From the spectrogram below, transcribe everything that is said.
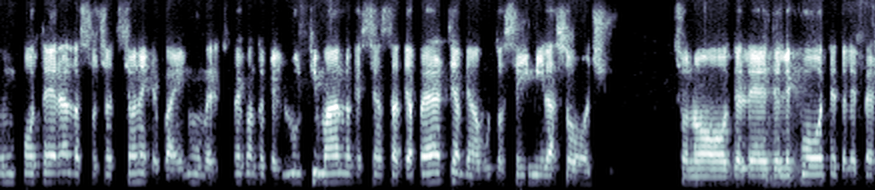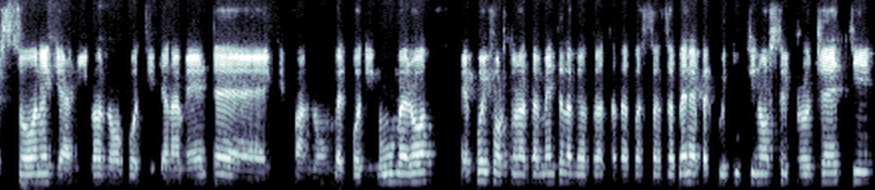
un potere all'associazione che va ai numeri. Tu fai conto che l'ultimo anno che siamo stati aperti abbiamo avuto 6.000 soci. Sono delle, delle quote, delle persone che arrivano quotidianamente, che fanno un bel po' di numero e poi fortunatamente l'abbiamo trattata abbastanza bene per cui tutti i nostri progetti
